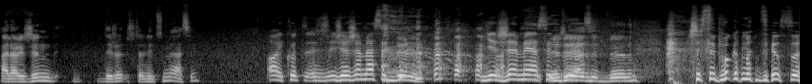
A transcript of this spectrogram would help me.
à l'origine, déjà, je t'en ai-tu mis assez? Ah, écoute, j'ai jamais assez de bulles. Il n'y a jamais assez de Il y a bulles. assez de bulles. Je sais pas comment dire ça.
